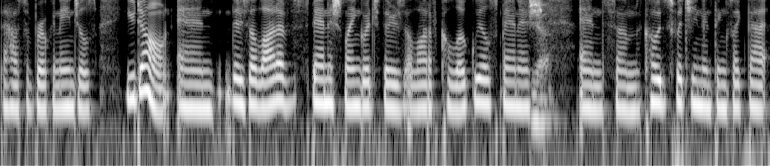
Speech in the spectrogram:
The House of Broken Angels, you don't. And there's a lot of Spanish language, there's a lot of colloquial Spanish yeah. and some code switching and things like that.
